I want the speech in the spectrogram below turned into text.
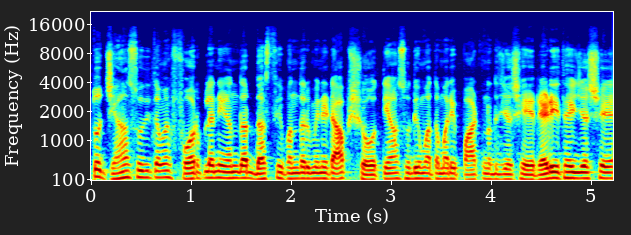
તો જ્યાં સુધી તમે ફોરપ્લેની અંદર દસથી પંદર મિનિટ આપશો, ત્યાં સુધીમાં તમારી પાર્ટનર જે છે એ રેડી થઈ જશે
